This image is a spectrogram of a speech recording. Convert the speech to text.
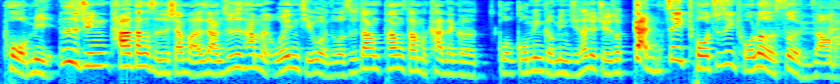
破灭。日军他当时的想法是这样，就是他们我已经提过很多次，当 当时他们看那个国国民革命军，他就觉得说，干这一坨就是一坨垃圾，你知道吗？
